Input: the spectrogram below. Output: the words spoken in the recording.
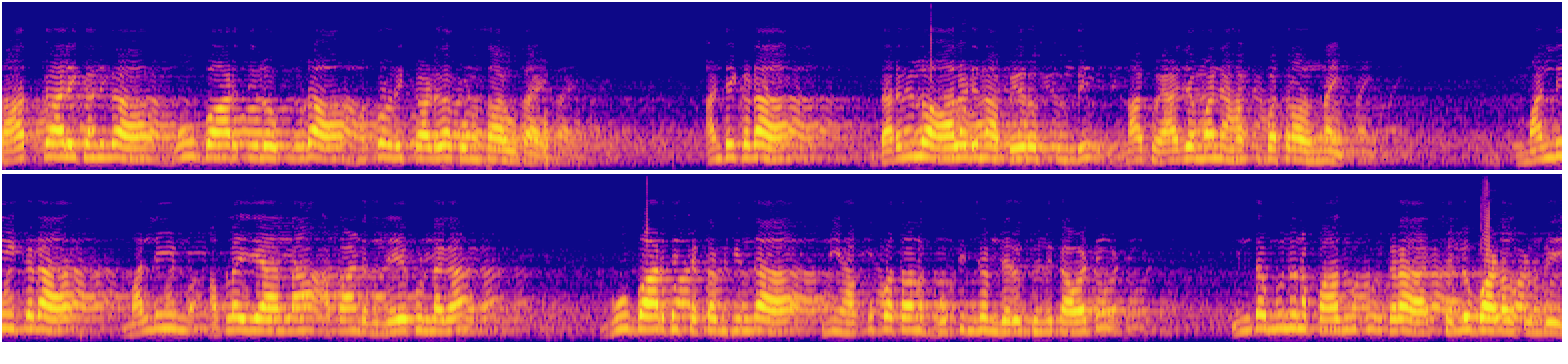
తాత్కాలికంగా భూభారతిలో కూడా హక్కుల రికార్డుగా కొనసాగుతాయి. అంటే ఇక్కడ ధరణిలో ఆల్రెడీ నా పేరు వస్తుంది. నాకు యాజమాన్య హక్కు పత్రాలు ఉన్నాయి. మళ్ళీ ఇక్కడ మళ్ళీ అప్లై చేయాలన్నా అట్లాంటిది లేకుండగా భూభారతి చట్టం కింద నీ హక్కు పత్రాలను గుర్తించడం జరుగుతుంది కాబట్టి ఇంతకుముందున్న పాస్బుక్ ఇక్కడ చెల్లుబాటు అవుతుంది.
